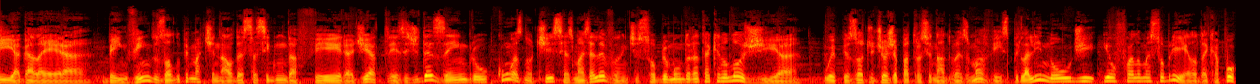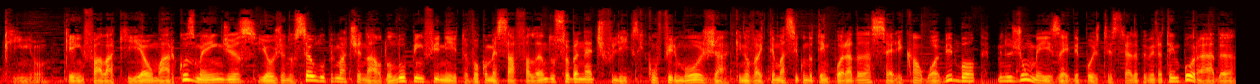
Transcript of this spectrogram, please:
dia, galera! Bem-vindos ao loop matinal desta segunda-feira, dia 13 de dezembro, com as notícias mais relevantes sobre o mundo da tecnologia. O episódio de hoje é patrocinado mais uma vez pela Linode e eu falo mais sobre ela daqui a pouquinho. Quem fala aqui é o Marcos Mendes e hoje no seu loop matinal do Loop Infinito eu vou começar falando sobre a Netflix, que confirmou já que não vai ter uma segunda temporada da série Cowboy Bebop, menos de um mês aí depois de ter estreado a primeira temporada.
